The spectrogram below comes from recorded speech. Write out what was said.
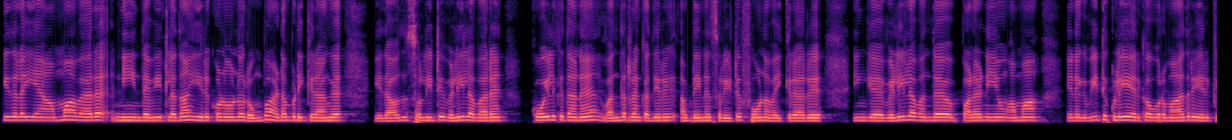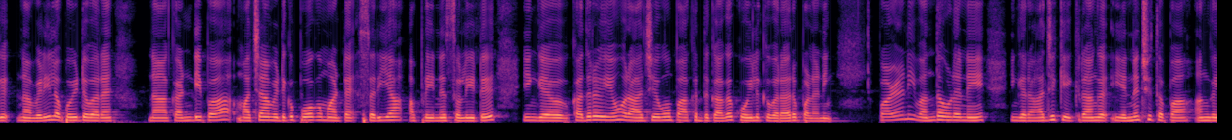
இதில் என் அம்மா வேற நீ இந்த வீட்டில் தான் இருக்கணும்னு ரொம்ப அடம்பிடிக்கிறாங்க. ஏதாவது சொல்லிவிட்டு வெளியில் வரேன். கோயிலுக்கு தானே வந்துடுறேன் கதிர் அப்படின்னு சொல்லிட்டு ஃபோனை வைக்கிறாரு. இங்கே வெளியில் வந்த பழனியும் அம்மா எனக்கு வீட்டுக்குள்ளேயே இருக்க ஒரு மாதிரி இருக்குது நான் வெளியில் போயிட்டு வரேன். நான் கண்டிப்பாக மச்சான் வீட்டுக்கு போக மாட்டேன். சரியா? அப்படின்னு சொல்லிட்டு இங்கே கதிரையும் ராஜ்யவும் பார்க்கறதுக்காக கோயிலுக்கு வராரு பழனி. பழனி வந்த உடனே இங்கே ராஜி கேட்குறாங்க என்ன சித்தப்பா அங்கே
